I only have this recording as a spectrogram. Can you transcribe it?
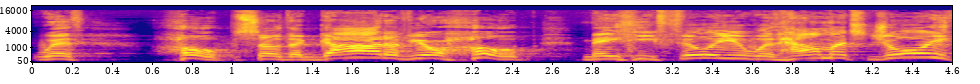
with hope. So the God of your hope, may he fill you with how much joy?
